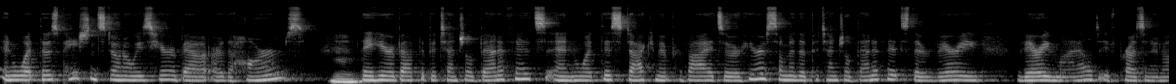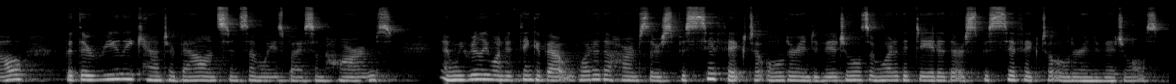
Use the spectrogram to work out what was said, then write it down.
And what those patients don't always hear about are the harms. Mm. They hear about the potential benefits. And what this document provides are here are some of the potential benefits. They're very, very mild, if present at all, but they're really counterbalanced in some ways by some harms. And we really want to think about what are the harms that are specific to older individuals and what are the data that are specific to older individuals.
